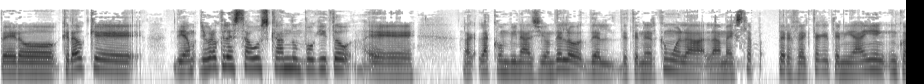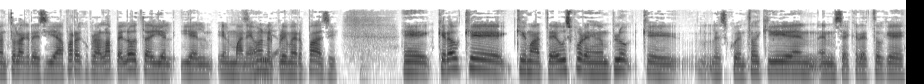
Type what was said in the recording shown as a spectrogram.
pero creo que, digamos, yo creo que él está buscando un poquito... Eh, la, combinación de, lo, de, de tener como la, la, mezcla perfecta que tenía ahí en, cuanto a la agresividad para recuperar la pelota y el, y el, el manejo en el primer pase. Eh, creo que, que Mateus, por ejemplo, que les cuento aquí en, en secreto que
